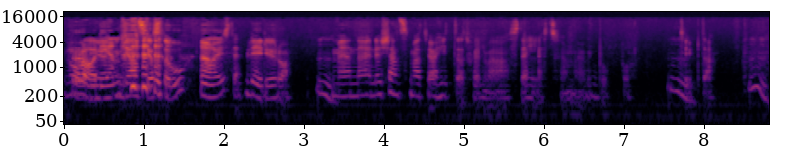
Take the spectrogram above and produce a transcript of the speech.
Radien. radien ganska stor. Ja, just det. blir det ju då. Mm. Men eh, det känns som att jag har hittat själva stället som jag vill bo på. Mm. Typ där. Mm.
